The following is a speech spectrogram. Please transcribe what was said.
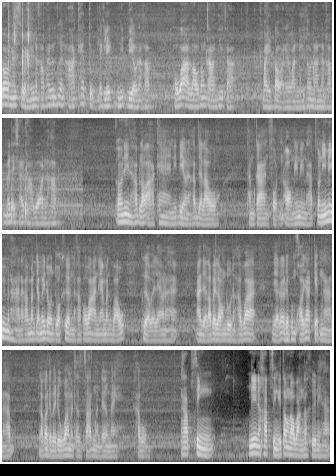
ก็ในส่วนนี้นะครับให้เพื่อนๆอาร์คแค่จุดเล็ก ๆ นิดเดียวนะครับ เพราะว่าเราต้องการที่จะไปต่อในวันนี้เท่านั้นนะครับ ไม่ได้ใช้ถาวรนะครับ ก็นี่นะครับเราอาร์คแค่นิดเดียวนะครับเดี๋ยวเราทำการฝนออกนิดนึงนะครับ ตัวนี้ไม่มีปัญหานะครับ มันจะไม่โดนตัวเครื่องนะครับ เพราะว่าอันเนี้ยมันเว้าเผื่อไว้แล้วนะฮะอะเดี๋ยวเราไปลองดูนะครับว่าเดี๋ยวเดี๋ยวผมขออนุญาตเก็บงานนะครับ แล้วก็เดี๋ยวไปดูว่ามันจะสตาร์ทเหมือนเดิมไหมครับผมนะครับสิ่งนี่นะครับสิ่งที่ต้องระวังก็คือนี่ฮะ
